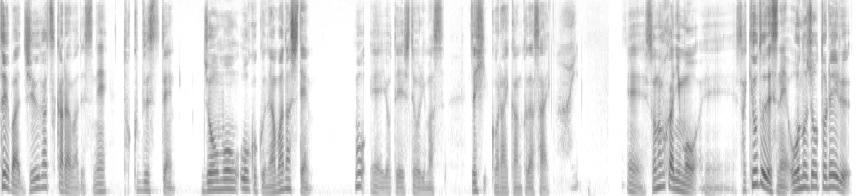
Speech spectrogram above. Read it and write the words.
例えば10月からはですね特別展縄文王国山梨展も、えー、予定しております。ぜひご来館ください、はいえー、その他にも、えー、先ほどですね大野城トレイル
